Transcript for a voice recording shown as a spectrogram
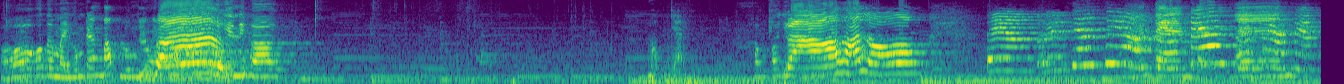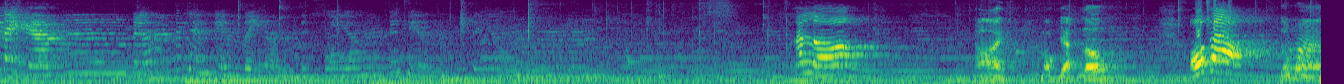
Ồ, có tên mày cũng trắng bóc luôn Chính rồi. Không? Jennifer Móc chạch Không có gì. Rồi, hết luôn. Tiền, tiền, tiền, tiền, tiền, tiền, tiền, tiền Rồi, một vạch luôn. Ủa phải không? Đúng, Đúng rồi. rồi.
